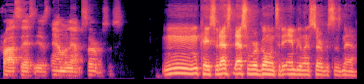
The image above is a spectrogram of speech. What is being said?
process is ambulance services. Mm, okay, so that's that's where we're going to the ambulance services now.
